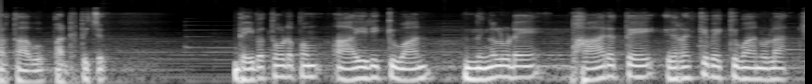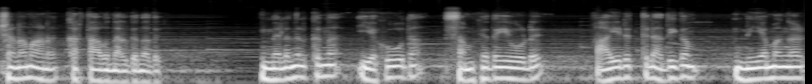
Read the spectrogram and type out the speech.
കർത്താവ് പഠിപ്പിച്ചു. ദൈവത്തോടൊപ്പം ആയിരിക്കുവാൻ നിങ്ങളുടെ ഭാരത്തെ ഇറക്കി വയ്ക്കുവാനുള്ള ക്ഷണമാണ് കർത്താവ് നൽകുന്നത്. നിലനിൽക്കുന്ന യഹൂദ സംഹിതയോട് ആയിരത്തിലധികം നിയമങ്ങൾ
